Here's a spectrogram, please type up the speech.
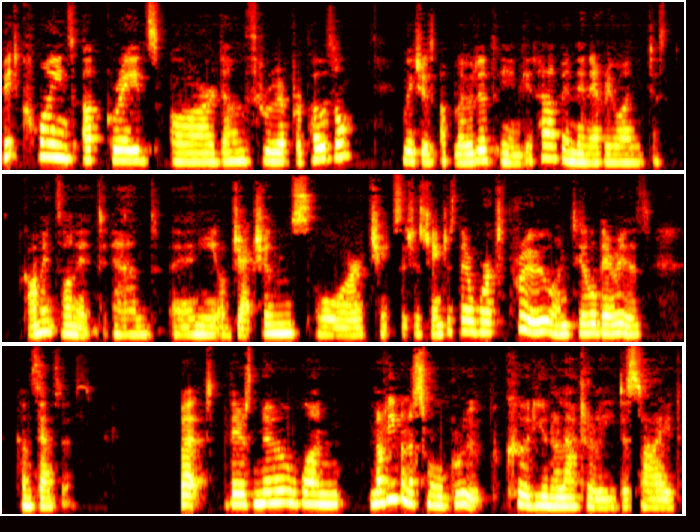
Bitcoin's upgrades are done through a proposal, which is uploaded in GitHub, and then everyone just comments on it. And any objections or cha- such as changes, they're worked through until there is consensus. But there's no one not even a small group could unilaterally decide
